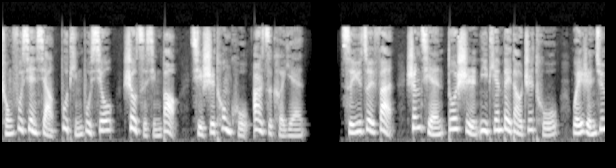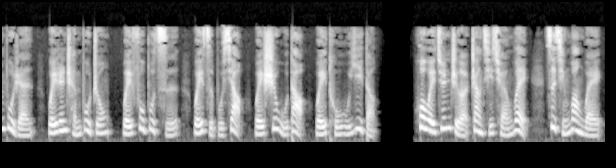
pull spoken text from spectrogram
重复现象不停不休。受此刑报，岂是痛苦二字可言？此狱罪犯生前多是逆天背道之徒，为人君不仁，为人臣不忠，为父不慈，为子不孝，为师无道，为徒无义等。或为君者仗其权位，自情妄为。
